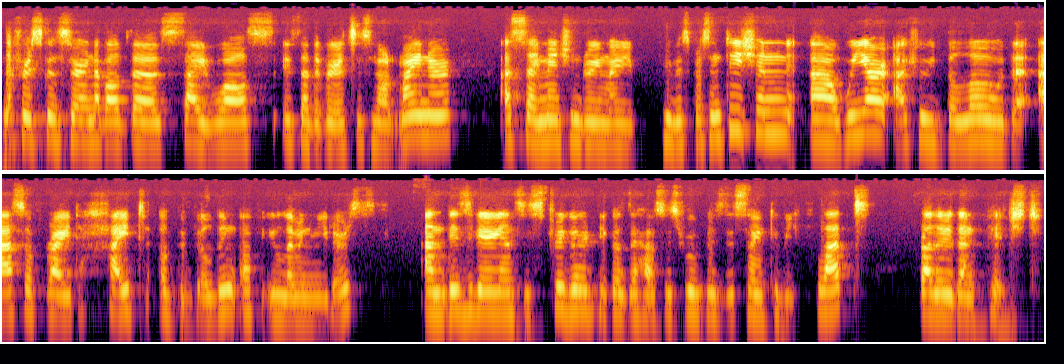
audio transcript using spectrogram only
the first concern about the side walls is that the variance is not minor. As I mentioned during my previous presentation, uh, we are actually below the as of right height of the building of 11 meters. And this variance is triggered because the house's roof is designed to be flat rather than pitched.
